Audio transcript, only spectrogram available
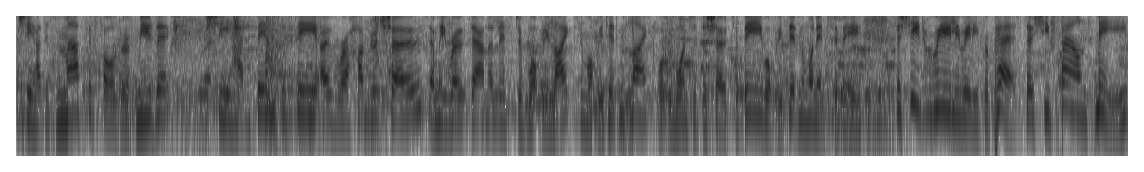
she had this massive folder of music. She had been to see over hundred shows, and we wrote down a list of what we liked and what we didn't like, what we wanted the show to be, what we didn't want it to be. So she'd really, really prepared. So she found me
